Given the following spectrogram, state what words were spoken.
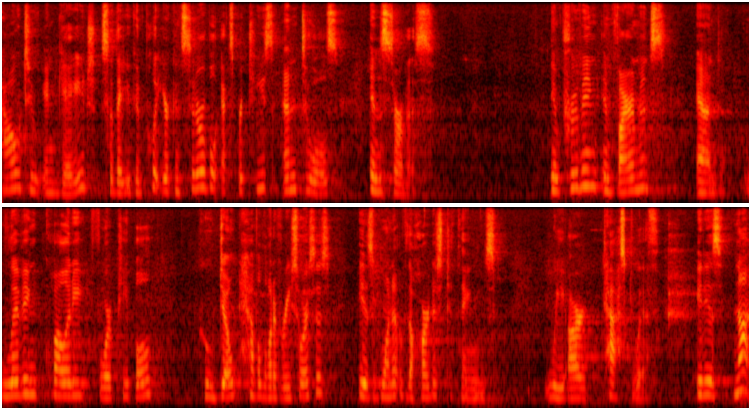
how to engage so that you can put your considerable expertise and tools in service. Improving environments and living quality for people who don't have a lot of resources is one of the hardest things we are tasked with. It is not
